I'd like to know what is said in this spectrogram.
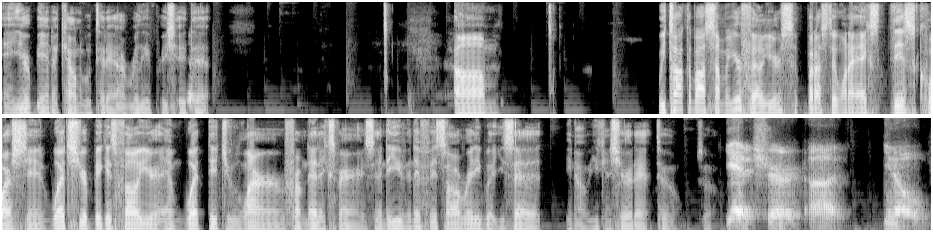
and you're being accountable to that. I really appreciate that. Um, we talked about some of your failures, but I still want to ask this question. What's your biggest failure and what did you learn from that experience? And even if it's already what you said, you know, you can share that too. So Yeah, sure. Uh, you know,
